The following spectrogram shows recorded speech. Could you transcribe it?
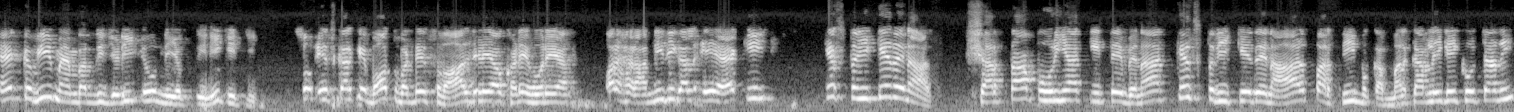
ਇੱਕ ਵੀ ਮੈਂਬਰ ਦੀ ਜਿਹੜੀ ਉਹ ਨਿਯੁਕਤੀ ਨਹੀਂ ਕੀਤੀ। ਸੋ ਇਸ ਕਰਕੇ ਬਹੁਤ ਵੱਡੇ ਸਵਾਲ ਜਿਹੜੇ ਆ ਉਹ ਖੜੇ ਹੋ ਰਹੇ ਆ। ਔਰ ਹੈਰਾਨੀ ਦੀ ਗੱਲ ਇਹ ਹੈ ਕਿ ਕਿਸ ਤਰੀਕੇ ਦੇ ਨਾਲ ਸ਼ਰਤਾਂ ਪੂਰੀਆਂ ਕੀਤੇ ਬਿਨਾ ਕਿਸ ਤਰੀਕੇ ਦੇ ਨਾਲ ਭਰਤੀ ਮੁਕੰਮਲ ਕਰ ਲਈ ਗਈ ਕੋਚਾਂ ਦੀ?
